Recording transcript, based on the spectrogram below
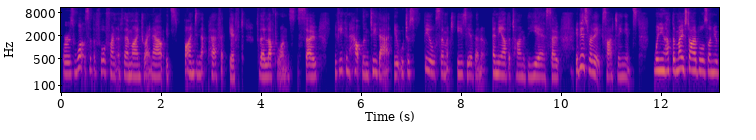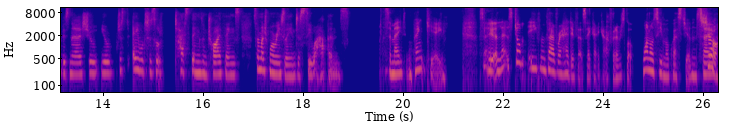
Whereas what's at the forefront of their mind right now, it's finding that perfect gift for their loved ones. So if you can help them do that, it will just feel so much easier than any other time of the year. So it is really exciting. It's when you have the most eyeballs on your business, you you're just able to sort of test things and try things so much more easily and just see what happens. It's amazing. Thank you. So let's jump even further ahead, if that's okay, Catherine. I've just got one or two more questions. So sure.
